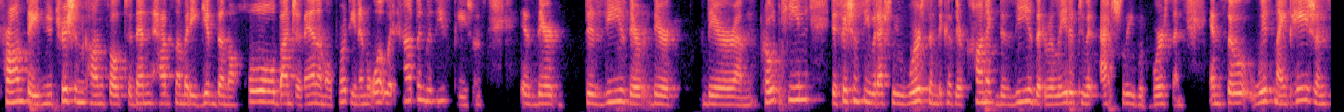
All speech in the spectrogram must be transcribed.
prompt a nutrition consult to then have somebody give them a whole bunch of animal protein. And what would happen with these patients is their disease, their their their um, protein deficiency would actually worsen because their chronic disease that related to it actually would worsen. And so with my patients,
